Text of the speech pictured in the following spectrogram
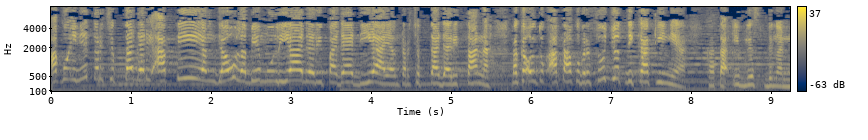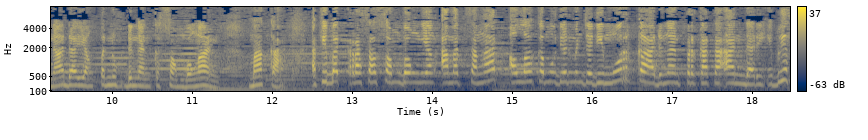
aku ini tercipta dari api yang jauh lebih mulia daripada dia yang tercipta dari tanah. Maka untuk apa aku bersujud di kakinya? Kata iblis dengan nada yang penuh dengan kesombongan. Maka akibat rasa sombong yang amat sangat Allah kemudian menjadi murka dengan perkataan dari iblis.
